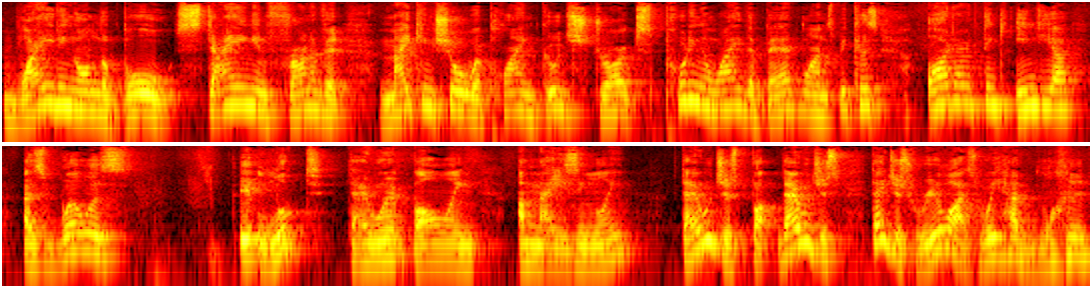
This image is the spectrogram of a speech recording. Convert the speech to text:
waiting on the ball, staying in front of it, making sure we're playing good strokes, putting away the bad ones because I don't think India, as well as it looked, they weren't bowling amazingly. They were just they were just they just realized we had one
